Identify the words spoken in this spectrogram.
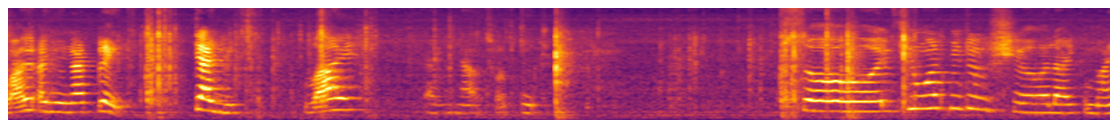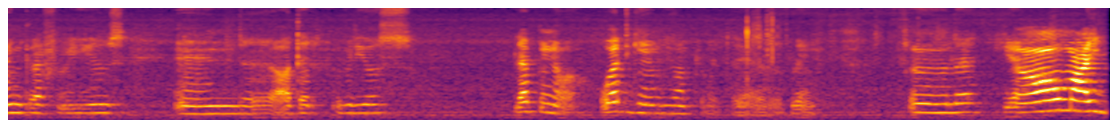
Why are you not playing? Tell me. Why you not talking? So if you want me to share like Minecraft videos and uh, other videos, let me know. What game do you want to play? So let's Oh my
